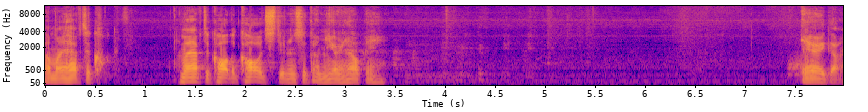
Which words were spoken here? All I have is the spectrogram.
I might have to I might have to call the college students to come here and help me. There we go.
